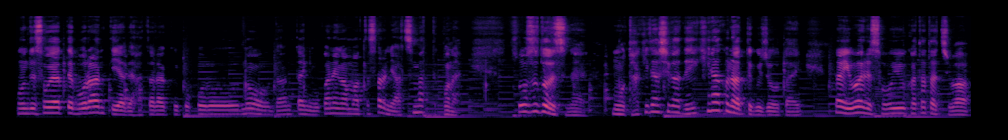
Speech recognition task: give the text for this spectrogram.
ほんでそうやってボランティアで働くところの団体にお金がまたさらに集まってこない。そうするとですね、もう炊き出しができなくなっていく状態。だいわゆるそういう方たちは、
